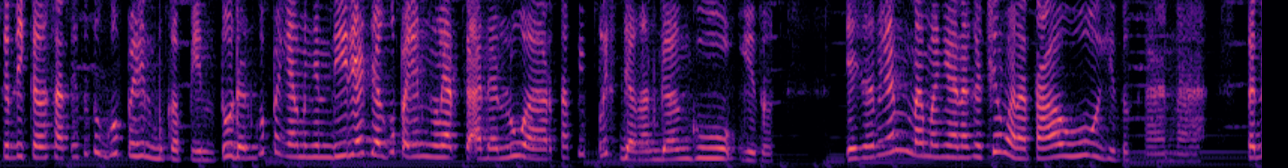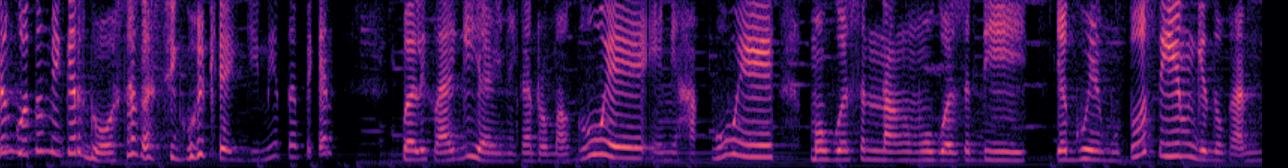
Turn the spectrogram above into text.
ketika saat itu tuh gue pengen buka pintu dan gue pengen menyendiri aja. Gue pengen ngeliat keadaan luar tapi please jangan ganggu gitu. Ya tapi kan namanya anak kecil mana tahu gitu kan. Nah kadang gue tuh mikir dosa gak sih gue kayak gini? Tapi kan balik lagi ya ini kan rumah gue ini hak gue. Mau gue senang mau gue sedih ya gue yang mutusin gitu kan.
